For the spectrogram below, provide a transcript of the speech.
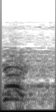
Shut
